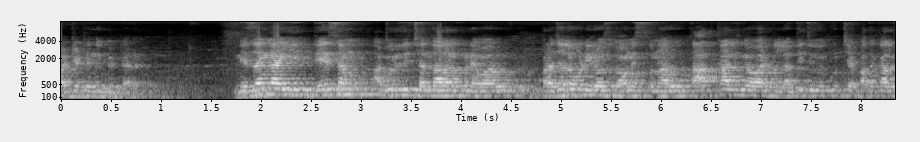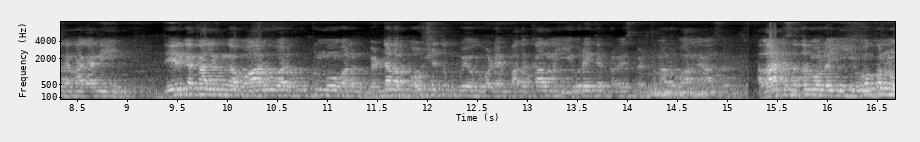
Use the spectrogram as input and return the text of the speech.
బడ్జెట్ ఎందుకు పెట్టారు? నిజంగా ఈ దేశం అభివృద్ధి చెందాలనుకునేవారు. ప్రజలు కూడా ఈరోజు గమనిస్తున్నారు. తాత్కాలికంగా వారికి లబ్ధి చూపించే పథకాల కన్నా కానీ దీర్ఘకాలికంగా వారు వారి కుటుంబం వాళ్ళ బిడ్డల భవిష్యత్తుకు ఉపయోగపడే పథకాలను ఎవరైతే ప్రవేశపెడుతున్నారో వాళ్ళని ఆశ్రయిస్తారు అలాంటి సందర్భంలో ఈ యువకులను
